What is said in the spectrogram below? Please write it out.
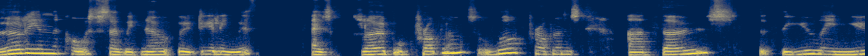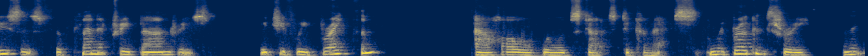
early in the course, so we'd know what we're dealing with as global problems or world problems, are those that the UN uses for planetary boundaries, which, if we break them, our whole world starts to collapse. And we've broken three. I think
